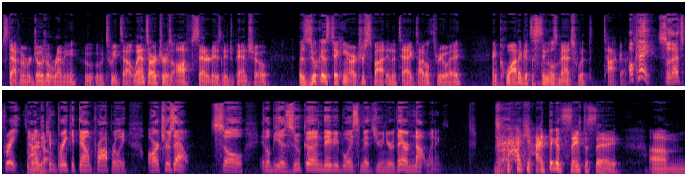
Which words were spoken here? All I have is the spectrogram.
staff member Jojo Remy, who, who tweets out: Lance Archer is off Saturday's New Japan show. Iizuka is taking Archer's spot in the tag title three way, and Kawato gets a singles match with Taka. Okay, so that's great. So now we go. can break it down properly. Archer's out. So it'll be Iizuka and Davey Boy Smith Jr. They're not winning. I think it's safe to say, um,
